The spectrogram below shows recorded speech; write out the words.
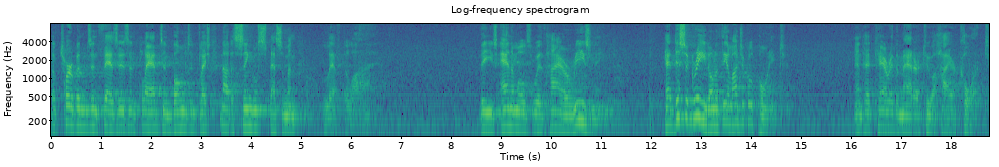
of turbans and fezzes and plaids and bones and flesh, not a single specimen left alive. These animals with higher reasoning had disagreed on a theological point and had carried the matter to a higher court.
